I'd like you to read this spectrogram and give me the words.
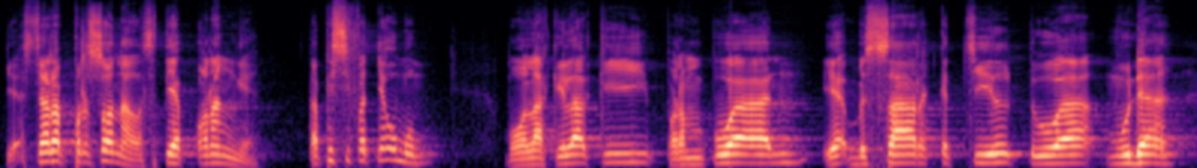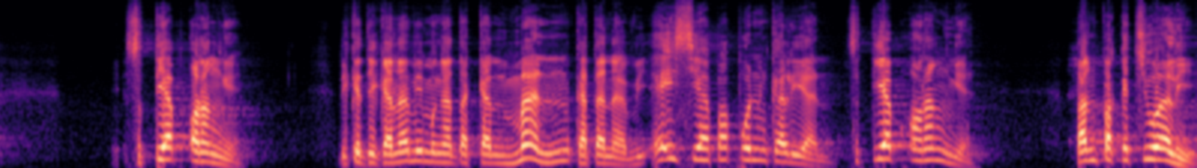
Ya, secara personal setiap orangnya, tapi sifatnya umum. Mau laki-laki, perempuan, ya besar, kecil, tua, muda. Setiap orangnya. Di ketika Nabi mengatakan man, kata Nabi, eh siapa pun kalian, setiap orangnya. Tanpa kecuali.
